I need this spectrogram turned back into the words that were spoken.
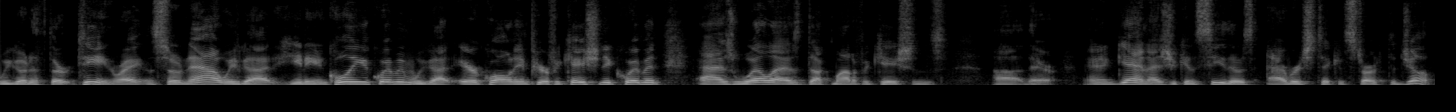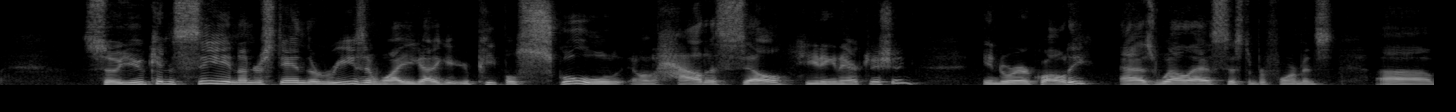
we go to 13, right? And so now we've got heating and cooling equipment, we've got air quality and purification equipment, as well as duct modifications uh, there. And again, as you can see, those average tickets start to jump. So you can see and understand the reason why you got to get your people schooled on how to sell heating and air conditioning, indoor air quality, as well as system performance uh, uh,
